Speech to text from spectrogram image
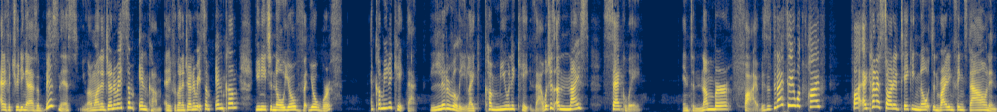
And if you're treating it as a business, you're going to want to generate some income. And if you're going to generate some income, you need to know your, your worth and communicate that. Literally, like communicate that, which is a nice segue into number five. Is did I say it was five? Five. I kind of started taking notes and writing things down, and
